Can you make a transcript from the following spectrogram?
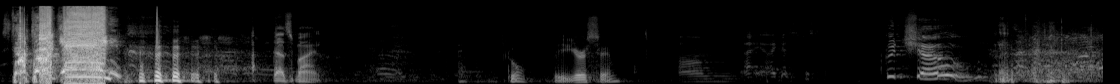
Stop talking! That's mine. Cool. Yours, Sam? Um, I, I guess just good show.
